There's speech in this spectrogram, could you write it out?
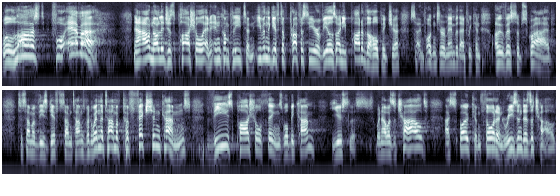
will last forever. Now, our knowledge is partial and incomplete, and even the gift of prophecy reveals only part of the whole picture. So important to remember that we can oversubscribe to some of these gifts sometimes. But when the time of perfection comes, these partial things will become useless. When I was a child, I spoke and thought and reasoned as a child.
